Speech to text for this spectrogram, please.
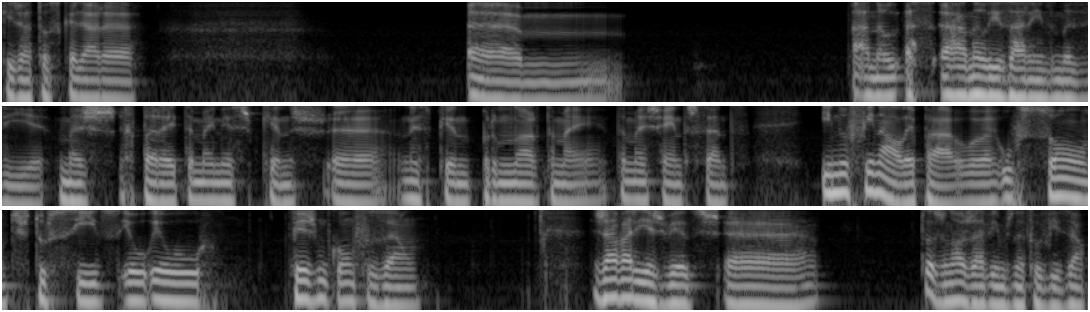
Que já estou se calhar a um, a, a- analisar em demasia, mas reparei também nesses pequenos, eh, nesse pequeno pormenor também, também achei interessante. E no final, epá, o, o som distorcido, eu, eu fez-me confusão. Já várias vezes, eh, todos nós já vimos na televisão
